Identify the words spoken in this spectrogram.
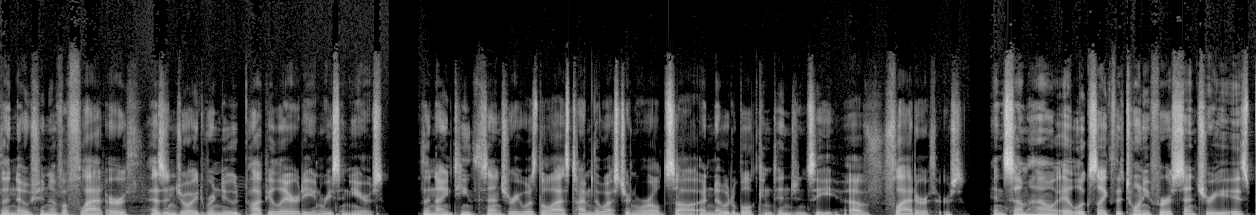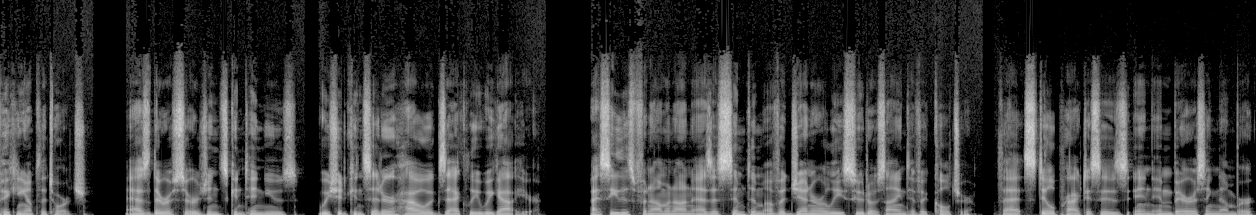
The notion of a flat earth has enjoyed renewed popularity in recent years. The 19th century was the last time the Western world saw a notable contingency of flat earthers. And somehow it looks like the 21st century is picking up the torch. As the resurgence continues, we should consider how exactly we got here. I see this phenomenon as a symptom of a generally pseudoscientific culture that still practices in embarrassing number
